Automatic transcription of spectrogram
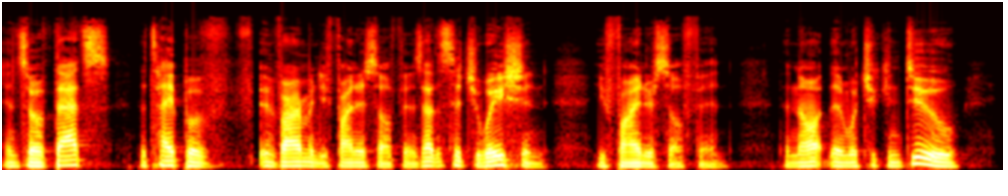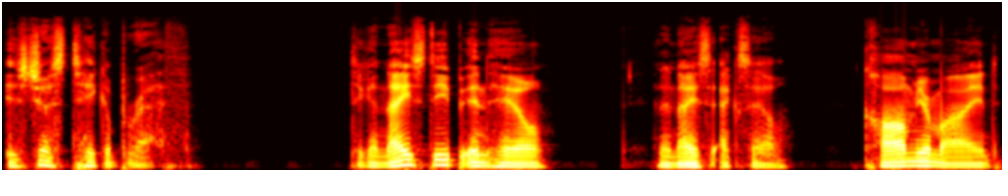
And so if that's the type of environment you find yourself in, is that the situation you find yourself in, then not, then what you can do is just take a breath. Take a nice deep inhale and a nice exhale. Calm your mind,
